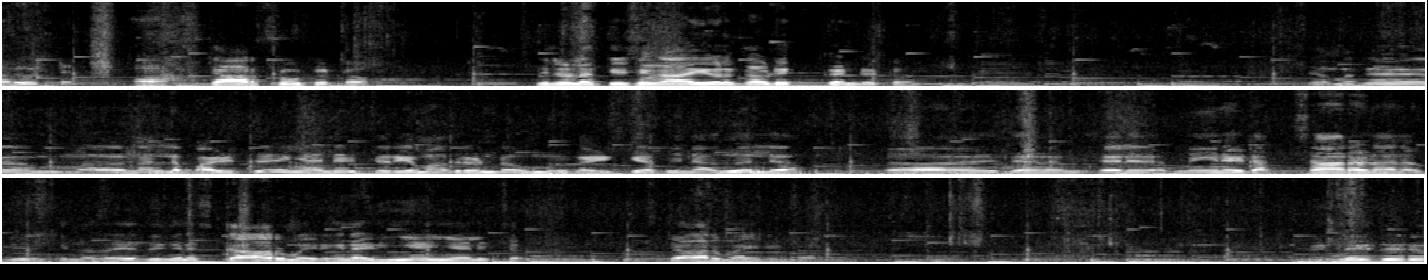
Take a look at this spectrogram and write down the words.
ഫ്രൂട്ട് ആ സ്റ്റാർ ഫ്രൂട്ട് കേട്ടോ ഇതിലുള്ള അത്യാവശ്യം കായ്കളൊക്കെ അവിടെയൊക്കെ ഉണ്ട് കേട്ടോ നമുക്ക് നല്ല പഴുത്ത് കഴിഞ്ഞാൽ ചെറിയ മധുരം ഉണ്ടാവും നമുക്ക് കഴിക്കുക പിന്നെ അതുമല്ല ഇതെന്ന് വെച്ചാൽ മെയിനായിട്ട് അച്ചാറിടാനാണ് ഉപയോഗിക്കുന്നത്. അതായത് ഇങ്ങനെ സ്റ്റാർ മൈര് ഇങ്ങനെ അരിഞ്ഞു കഴിഞ്ഞാൽ സ്റ്റാർ മൈര് ഉണ്ടാവും. പിന്നെ ഇതൊരു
